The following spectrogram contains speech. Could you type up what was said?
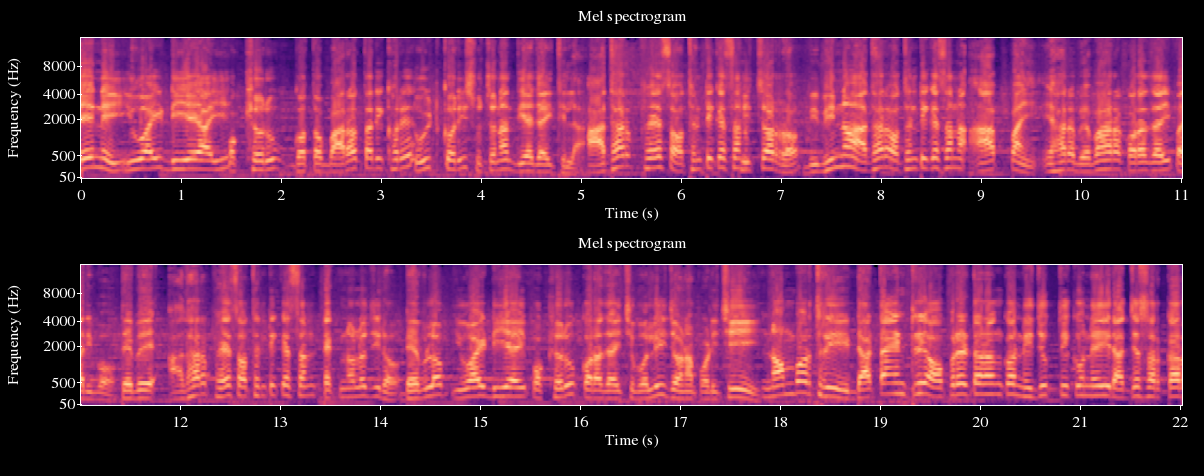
ଏ ନେଇ ୟୁଆଇଡିଏଆଇ ପକ୍ଷରୁ ଗତ ବାର ତାରିଖରେ ଟ୍ୱିଟ୍ କରି ସୂଚନା ଦିଆଯାଇଥିଲା ଆଧାର ଫେସ୍ ଅଥେଣ୍ଟିକେସନ ଫିଚରର ବିଭିନ୍ନ ଆଧାର ଅଥେଣ୍ଟିକେସନ ଆପ୍ ପାଇଁ ଏହାର ବ୍ୟବହାର କରାଯାଇ ପାରିବ ତେବେ ଆଧାର ଫେସ୍ ଅଥେଣ୍ଟିକେସନ ଟେକ୍ନୋଲୋଜିର ଡେଭଲପ ୟୁଆଇଡିଏଆଇ ପକ୍ଷରୁ କରାଯାଇଛି ବୋଲି ଜଣାପଡ଼ିଛି number three data entry operator ସରକାରଙ୍କ ନିଯୁକ୍ତିକୁ ନେଇ ରାଜ୍ୟ ସରକାର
